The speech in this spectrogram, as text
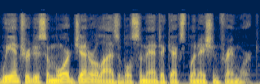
we introduce a more generalizable semantic explanation framework.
